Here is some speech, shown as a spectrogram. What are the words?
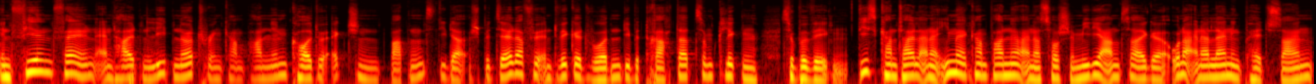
In vielen Fällen enthalten Lead-Nurturing-Kampagnen Call-to-Action-Buttons, die da speziell dafür entwickelt wurden, die Betrachter zum Klicken zu bewegen. Dies kann Teil einer E-Mail-Kampagne, einer Social-Media-Anzeige oder einer Landingpage sein,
